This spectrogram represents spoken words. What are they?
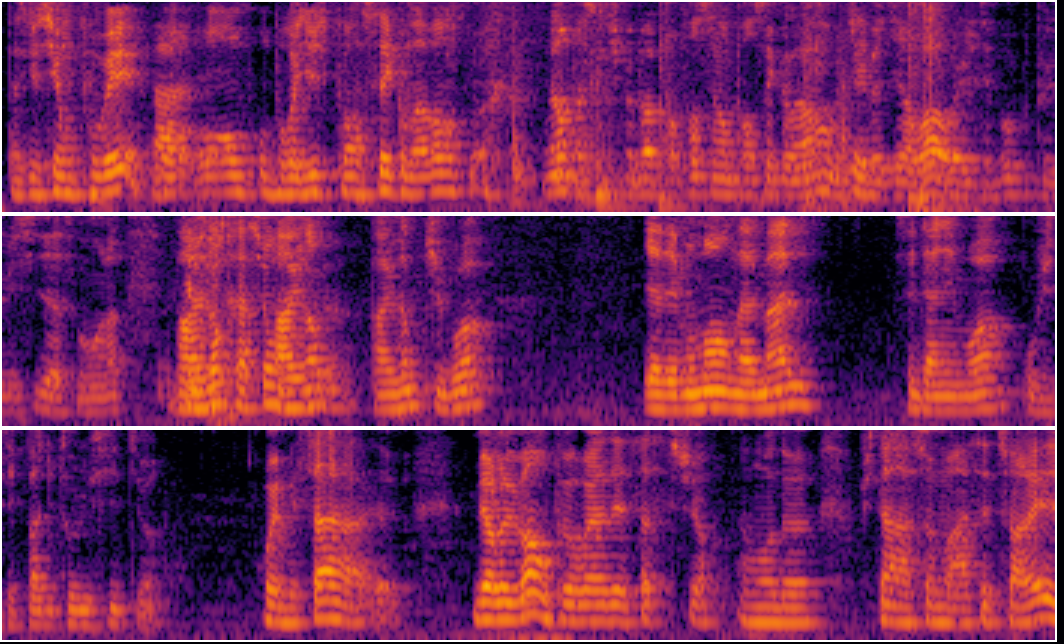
Parce que si on pouvait, Bah. on, on- on pourrait juste penser comme avant. Quoi. Non, parce que tu peux pas forcément penser comme avant, mais tu Et- peux dire waouh, ouais, j'étais beaucoup plus lucide à ce moment-là. Par exemple, juste. exemple, par exemple, tu vois, il y a des moments en Allemagne, ces derniers mois où j'étais pas du tout lucide, tu vois. Ouais, mais ça, euh, vers le bas, on peut regarder ça, c'est sûr. À de. Putain, à, ce moment- à cette soirée,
